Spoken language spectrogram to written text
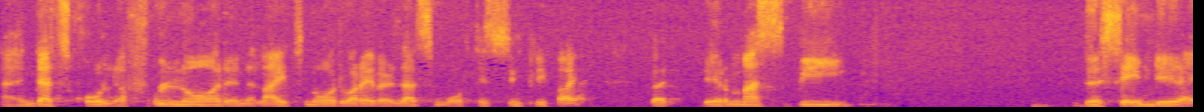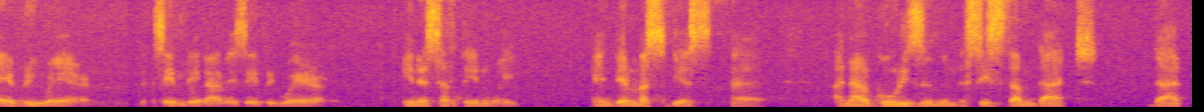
And that's called a full node and a light node, whatever, that's more to simplify. But there must be the same data everywhere, the same database everywhere in a certain way. And there must be a, uh, an algorithm in the system that that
